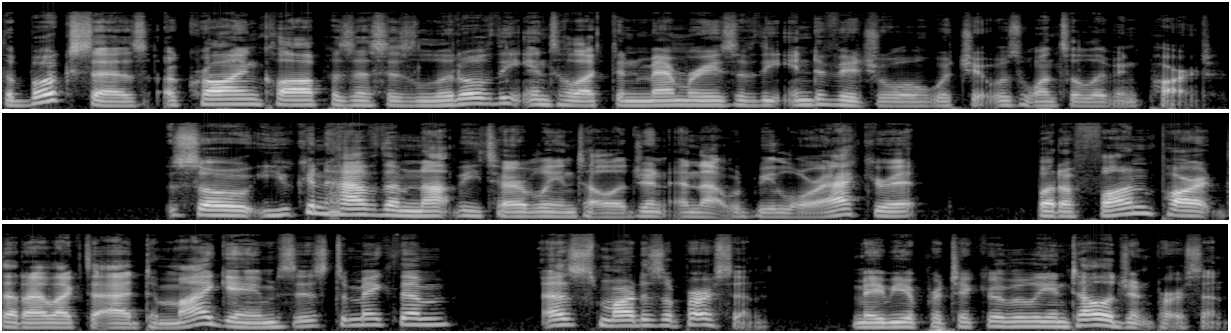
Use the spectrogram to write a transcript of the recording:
The book says a crawling claw possesses little of the intellect and memories of the individual which it was once a living part. So you can have them not be terribly intelligent, and that would be lore accurate, but a fun part that I like to add to my games is to make them as smart as a person, maybe a particularly intelligent person.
